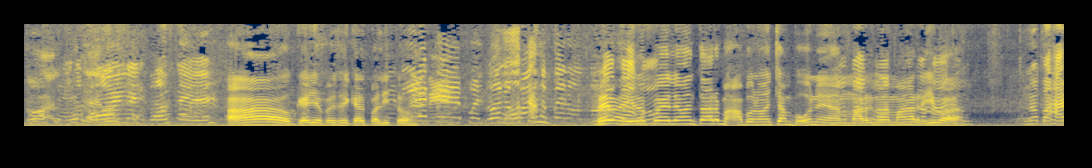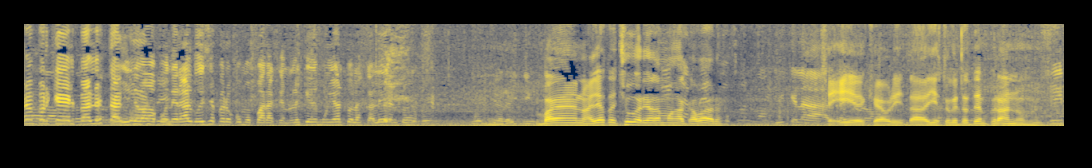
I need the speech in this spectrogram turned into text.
No, en el poste. Ah, ok, yo pensé que era el palito. Que pues no pero ahí lo puede levantar más, pues no en chambones, amárrenlo de más arriba. nos bajaron porque el palo está Ahí le van a poner algo, dice, pero como para que no les quede muy alto la escalera, entonces pues. Bueno, allá está Sugar, ya vamos a acabar. Sí, es que ahorita, y esto que está temprano. Sí,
